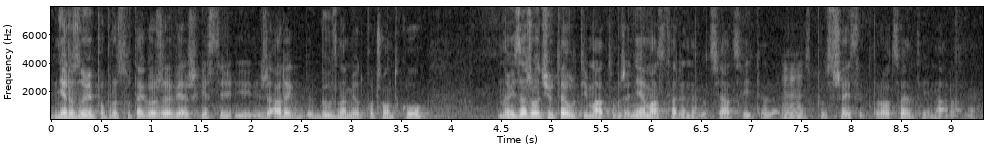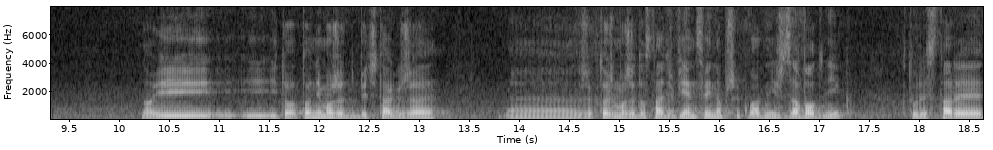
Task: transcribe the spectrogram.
nie rozumiem po prostu tego, że wiesz, jesteś, że Arek był z nami od początku, no i zarzucił te ultimatum, że nie ma stare negocjacji i tyle. Mm. Jest plus 600% i nara, nie? No i, i, i to, to nie może być tak, że, e, że ktoś może dostać więcej na przykład niż zawodnik, który stary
